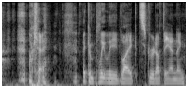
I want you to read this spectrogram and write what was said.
I completely like screwed up the ending.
